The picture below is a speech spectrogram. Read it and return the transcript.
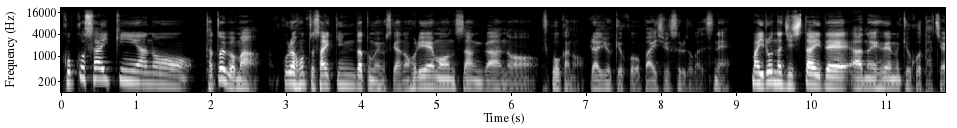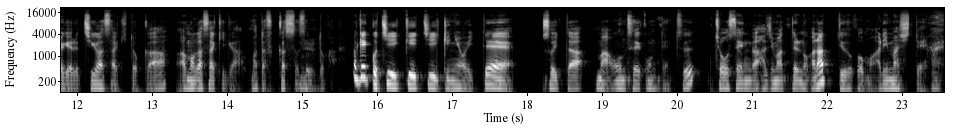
ここ最近あの、例えばまあ、これは本当最近だと思いますけど、あの、ホリエモンさんがあの、福岡のラジオ局を買収するとかですね、まあいろんな自治体であの FM 局を立ち上げる茅ヶ崎とか尼崎がまた復活させるとか、まあ、結構地域地域においてそういったまあ音声コンテンツ挑戦が始まってるのかなっていうところもありまして。はい。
